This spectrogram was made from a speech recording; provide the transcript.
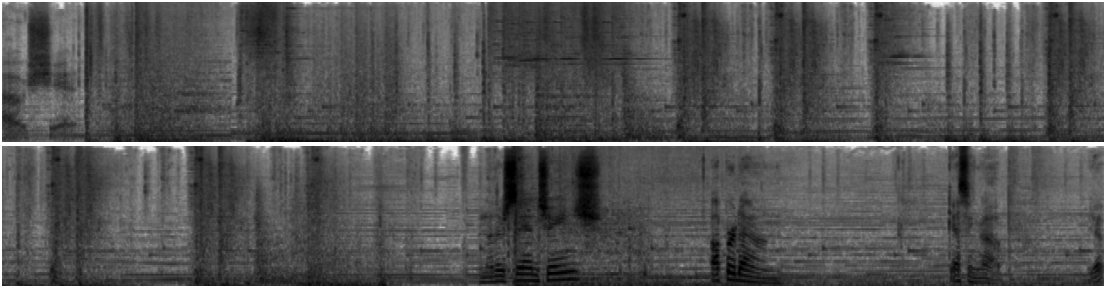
Oh, shit. Another sand change. Up or down? Guessing up. Yep.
